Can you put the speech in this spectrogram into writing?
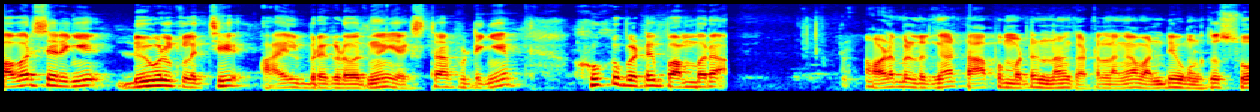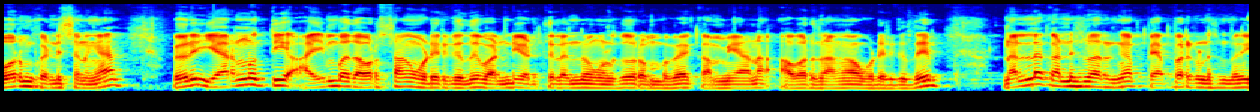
Power steering dual clutch oil பிரேக்கோட வருதுங்க. Extra fitting hook bed bumper available இருக்குங்க. டாப்பு மட்டும் இன்னும் கட்டலைங்க. வண்டி உங்களுக்கு ஷோரூம் கண்டிஷனுங்க வெறும் இரநூத்தி ஐம்பது ஹவர்ஸ் தாங்க ஓடி இருக்குது வண்டி இடத்துலேருந்து உங்களுக்கு ரொம்பவே கம்மியான அவர் தாங்க ஓடி இருக்குது நல்ல கண்டிஷனில் இருக்குங்க பேப்பர் கண்டிஷன்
